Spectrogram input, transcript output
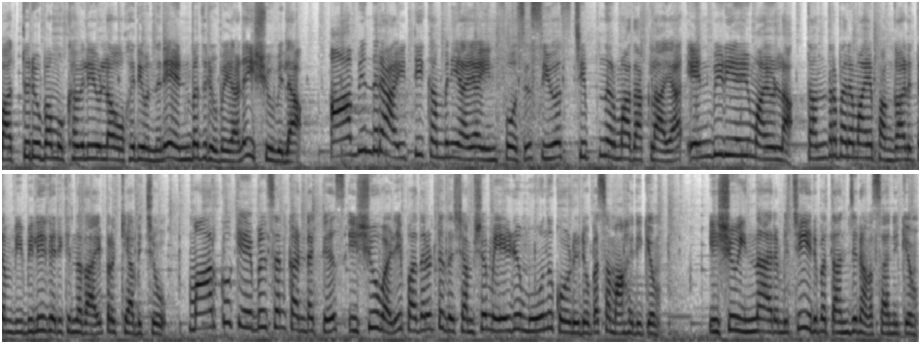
പത്ത് രൂപ മുഖവിലയുള്ള ഓഹരി ഒന്നിന് എൺപത് രൂപയാണ് ഇഷ്യൂ വില. ആഭ്യന്തര ഐ ടി കമ്പനിയായ ഇൻഫോസിസ് യു എസ് ചിപ്പ് നിർമ്മാതാക്കളായ എൻ ബി ഡി എയുമായുള്ള തന്ത്രപരമായ പങ്കാളിത്തം വിപുലീകരിക്കുന്നതായി പ്രഖ്യാപിച്ചു. Marco Cables and Conductors issue വഴി പതിനെട്ട് ദശാംശം ഏഴ് മൂന്ന് കോടി രൂപ സമാഹരിക്കും. ഇഷ്യൂ ഇന്ന് ആരംഭിച്ച് ഇരുപത്തഞ്ചിന് അവസാനിക്കും.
